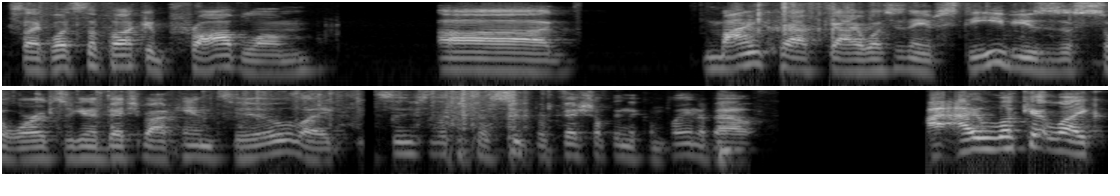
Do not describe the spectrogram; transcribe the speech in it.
It's like, what's the fucking problem? Uh Minecraft guy, what's his name? Steve uses a sword, so you're gonna bitch about him too. Like, it seems like it's a superficial thing to complain about. I, I look at like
